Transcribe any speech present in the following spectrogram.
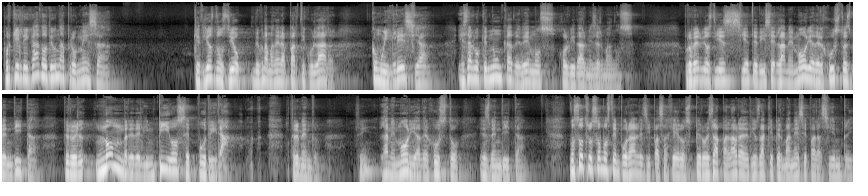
porque el legado de una promesa que Dios nos dio de una manera particular como iglesia es algo que nunca debemos olvidar, mis hermanos. Proverbios 10, dice, la memoria del justo es bendita, pero el nombre del impío se pudrirá. Tremendo. La memoria del justo es bendita. Nosotros somos temporales y pasajeros, pero es la palabra de Dios la que permanece para siempre.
